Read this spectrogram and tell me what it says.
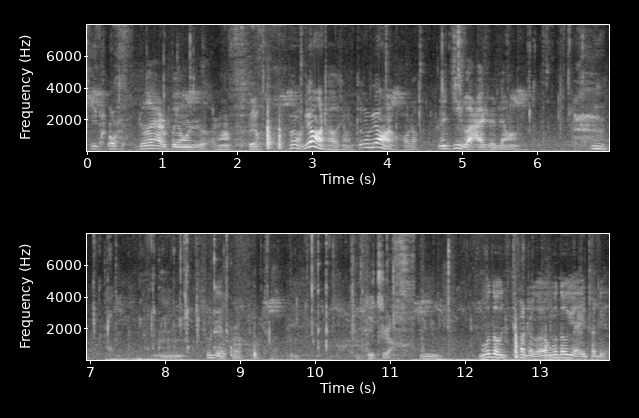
鸡头这个还是不用热是吧？不用，不用凉吃就行，这个凉着好吃。那鸡爪还是凉。嗯，就这块好吃。鸡翅啊，嗯，我都吃这个，我都愿意吃这个。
